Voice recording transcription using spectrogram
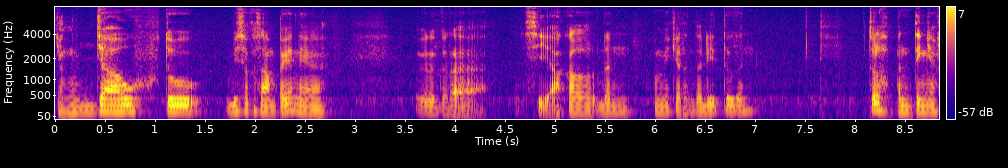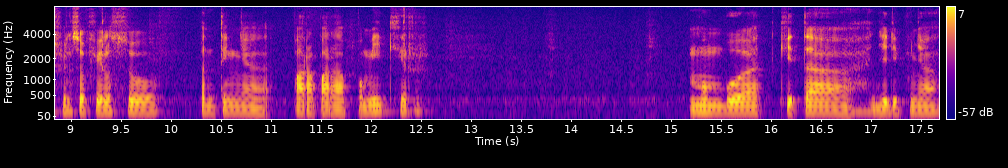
yang jauh tuh bisa kesampaian ya gara-gara si akal dan pemikiran tadi itu kan. Itulah pentingnya filsuf-filsuf pentingnya para-para pemikir membuat kita jadi punya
